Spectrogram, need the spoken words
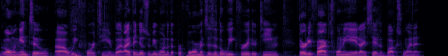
going into uh, week 14, but I think this will be one of the performances of the week for either team. 35-28, I say the Bucs win it.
